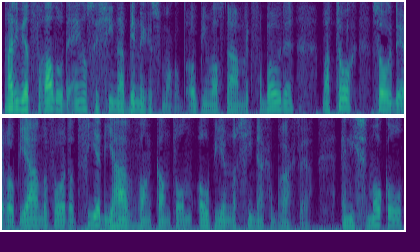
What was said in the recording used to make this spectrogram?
maar die werd vooral door de Engelsen China binnengesmokkeld. Opium was namelijk verboden, maar toch zorgden de Europeanen ervoor dat via die haven van Canton opium naar China gebracht werd. En die smokkel,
